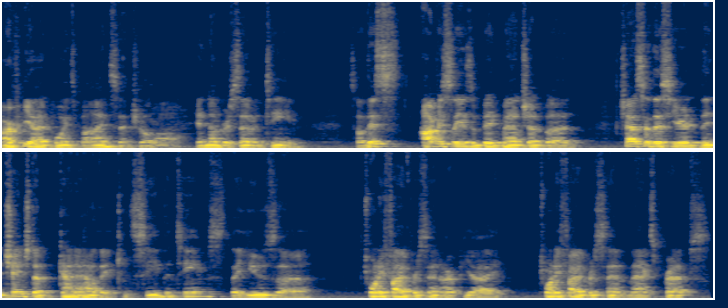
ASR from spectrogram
RPI points behind Central Wow. in number 17. So this obviously is a big matchup. Uh, Chester this year they changed up kind of how they concede the teams. They use uh, 25% RPI, 25% max preps,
